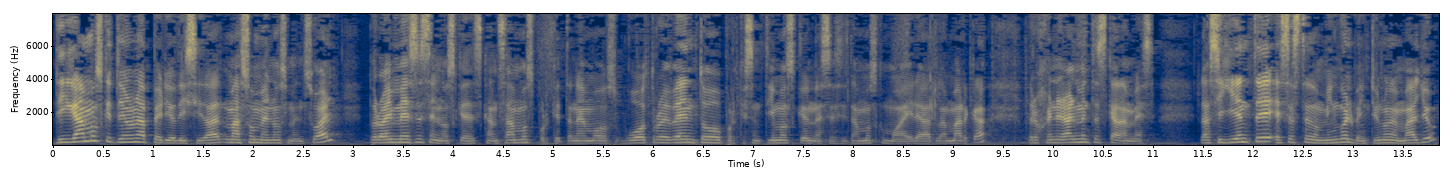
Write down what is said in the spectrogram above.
Digamos que tiene una periodicidad más o menos mensual, pero hay meses en los que descansamos porque tenemos u otro evento o porque sentimos que necesitamos como airear la marca, pero generalmente es cada mes. La siguiente es este domingo, el 21 de mayo,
